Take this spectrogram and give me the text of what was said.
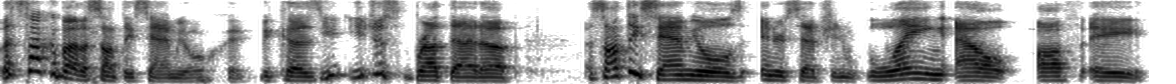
Let's talk about Asante Samuel quick because you, you just brought that up. Asante Samuel's interception laying out off a,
